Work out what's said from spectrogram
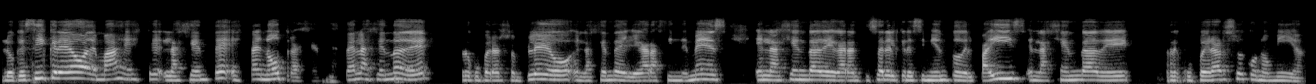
Lo que sí creo además es que la gente está en otra agenda, está en la agenda de recuperar su empleo, en la agenda de llegar a fin de mes, en la agenda de garantizar el crecimiento del país, en la agenda de recuperar su economía.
